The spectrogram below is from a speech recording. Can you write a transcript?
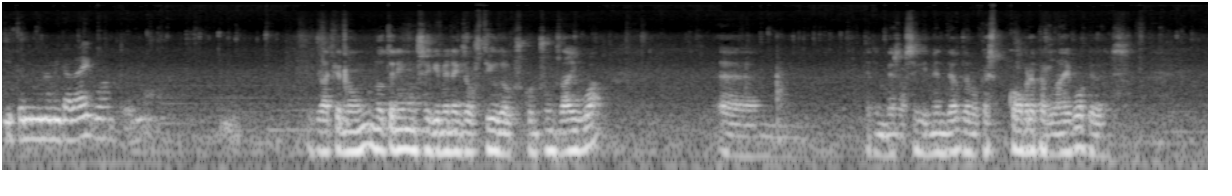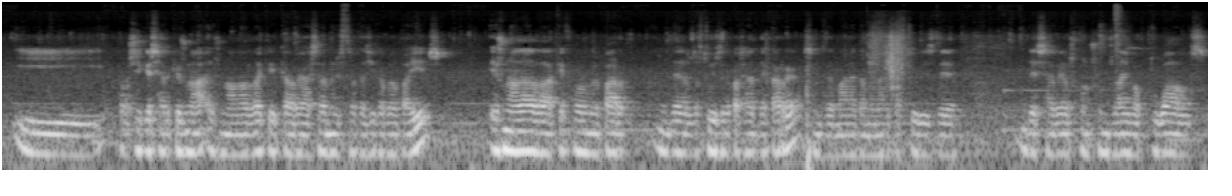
i tenim una mica d'aigua. No. És veritat que no, no tenim un seguiment exhaustiu dels consums d'aigua, eh, tenim més el seguiment del, del que es cobra per l'aigua que dels, i, però sí que és cert que és una, és una dada que cada vegada serà més estratègica pel país. És una dada que forma part dels estudis de capacitat de càrrega, se'ns demana també en aquests estudis de, de saber els consums d'aigua actuals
